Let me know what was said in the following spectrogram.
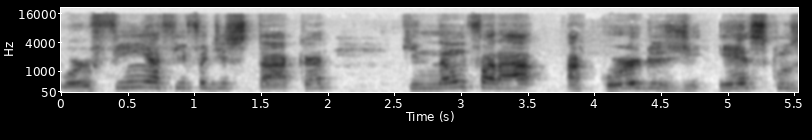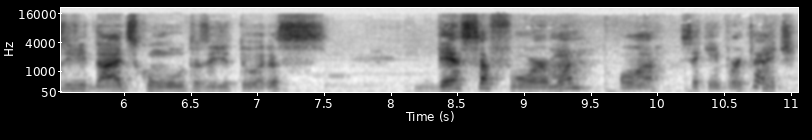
Por fim, a FIFA destaca que não fará acordos de exclusividades com outras editoras. Dessa forma, ó, isso aqui é importante,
